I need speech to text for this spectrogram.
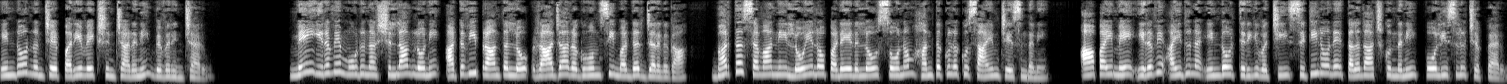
ఇండోర్ నుంచే పర్యవేక్షించాడని వివరించారు. మే ఇరవై మూడున షిల్లాంగ్లోని అటవీ ప్రాంతంలో రాజా రఘువంశీ మర్డర్ జరగగా భర్త శవాన్ని లోయలో పడేయడంలో సోనం హంతకులకు సాయం చేసిందని ఆపై మే ఇరవై ఐదున ఇండోర్ తిరిగి వచ్చి సిటీలోనే తలదాచుకుందని పోలీసులు చెప్పారు.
